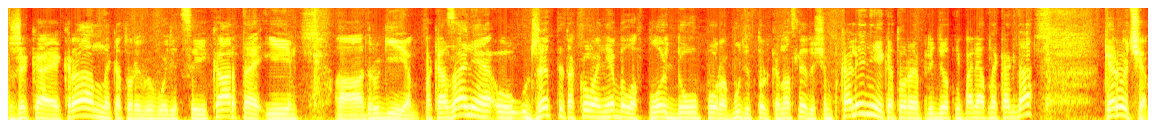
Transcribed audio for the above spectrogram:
ЖК-экран, на который выводится и карта, и а, другие показания. У, у Jetta такого не было вплоть до упора. Будет только на следующем поколении, которое придет непонятно когда. Короче,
